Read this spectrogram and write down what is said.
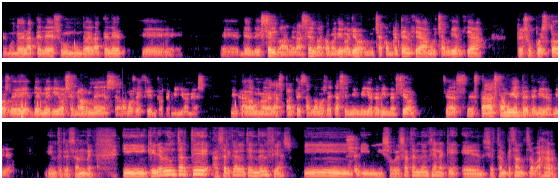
el mundo de la tele es un mundo de la tele eh, de, selva, de la selva, como digo yo, mucha competencia, mucha audiencia, presupuestos de, de medios enormes, hablamos de cientos de millones en cada una de las partes. Hablamos de casi mil millones de inversión. O sea, está, está muy entretenido, Emilio. Interesante. Y quería preguntarte acerca de tendencias y, sobre esa tendencia en la que eh, se está empezando a trabajar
